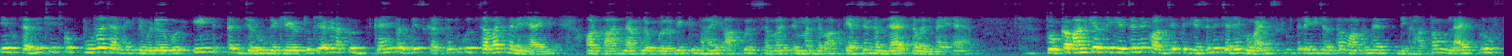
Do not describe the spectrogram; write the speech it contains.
इन सभी चीज़ को पूरा जानने के लिए वीडियो को इंड तक ज़रूर देखिएगा, क्योंकि अगर आप लोग कहीं पर मिस करते हो तो कुछ समझ में नहीं आएगी। और बाद में आप लोग बोलोगे कि भाई आपको समझ मतलब आप कैसे समझाए, समझ में नहीं आया। तो कमाल की एप्लीकेशन है कौन सी एप्लीकेशन है। चलिए मोबाइल स्क्रीन पे लेके चलता हूँ। वहाँ पर मैं दिखाता हूँ लाइव प्रूफ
